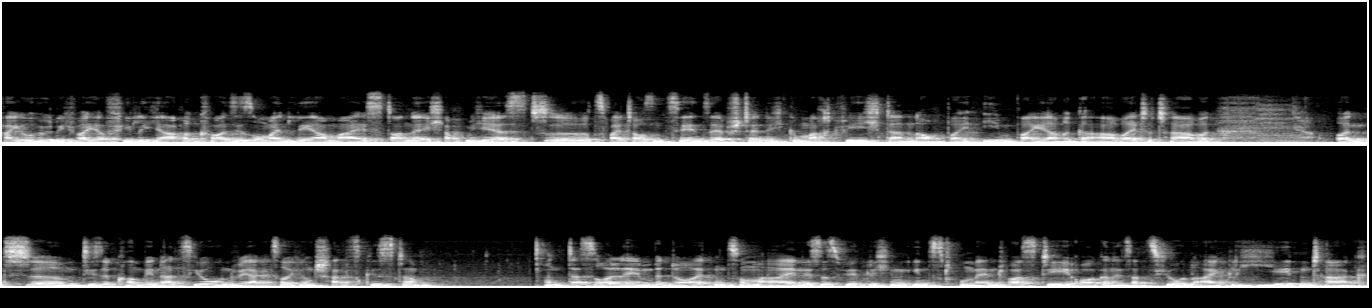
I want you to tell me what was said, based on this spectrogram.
Hajo Hönig war ja viele Jahre quasi so mein Lehrmeister. Ne? Ich habe mich erst äh, 2010 selbstständig gemacht, wie ich dann auch bei ihm ein paar Jahre gearbeitet habe. Und ähm, diese Kombination Werkzeug und Schatzkiste, und das soll eben bedeuten, zum einen ist es wirklich ein Instrument, was die Organisation eigentlich jeden Tag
